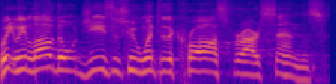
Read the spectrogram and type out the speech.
We, we love the Jesus who went to the cross for our sins.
